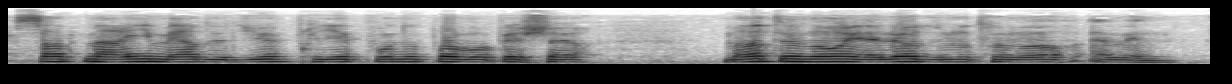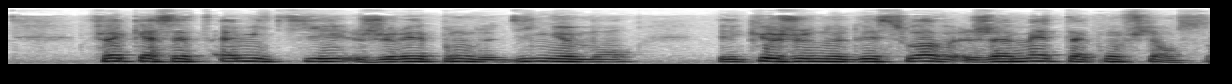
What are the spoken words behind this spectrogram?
Sainte Marie, Mère de Dieu, priez pour nous pauvres pécheurs, maintenant et à l'heure de notre mort. Amen. Fais qu'à cette amitié je réponde dignement, et que je ne déçoive jamais ta confiance.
